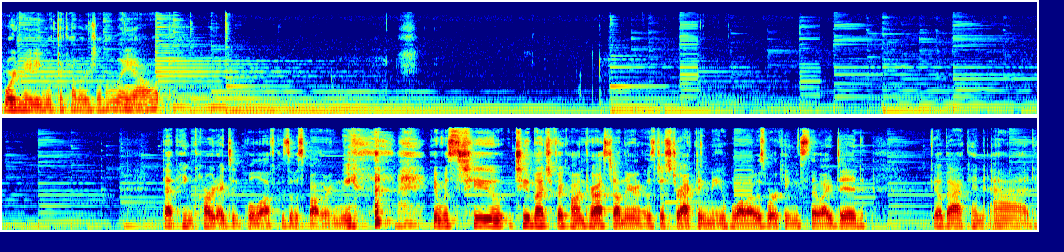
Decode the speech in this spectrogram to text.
coordinating with the colors on the layout. That pink heart I did pull off because it was bothering me. it was too too much of a contrast down there and it was distracting me while I was working. So I did go back and add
